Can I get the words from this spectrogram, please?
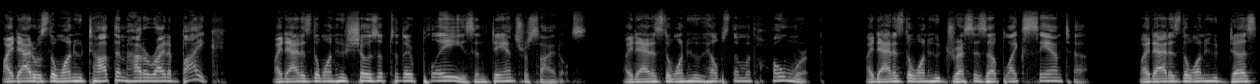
My dad was the one who taught them how to ride a bike. My dad is the one who shows up to their plays and dance recitals. My dad is the one who helps them with homework. My dad is the one who dresses up like Santa. My dad is the one who does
